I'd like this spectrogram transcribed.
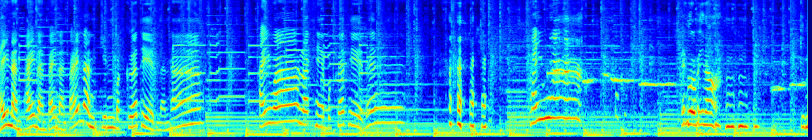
ไผ่นั่นไผ่นั่นไผ่นั่นไผ่นั่นกินบักเขือเทศนั่นฮะไผ่ว่ารักแห่บักเขือเทศเฮ้ไผ่ว่าเห็นบ่พี่น้องกิม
